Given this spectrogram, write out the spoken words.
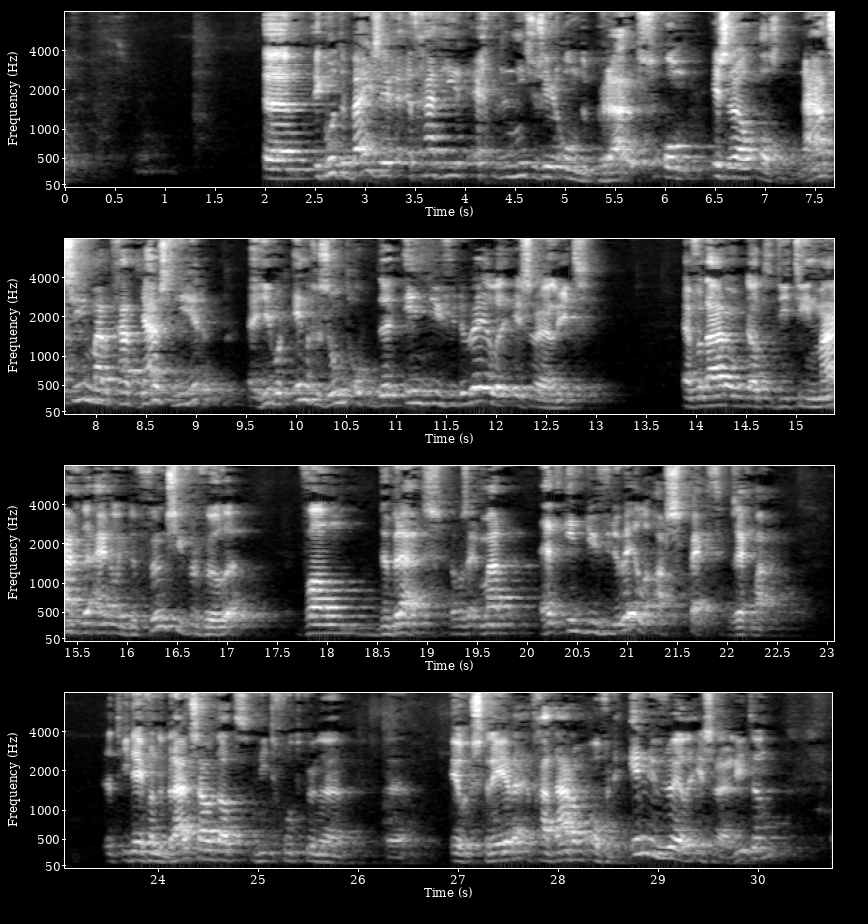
Uh, ik moet erbij zeggen, het gaat hier echt niet zozeer om de bruid, om Israël als natie, maar het gaat juist hier, eh, hier wordt ingezoomd op de individuele Israëliet. En vandaar ook dat die tien maagden eigenlijk de functie vervullen van de bruid. Dat was, maar het individuele aspect, zeg maar. Het idee van de bruid zou dat niet goed kunnen uh, illustreren. Het gaat daarom over de individuele Israëlieten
